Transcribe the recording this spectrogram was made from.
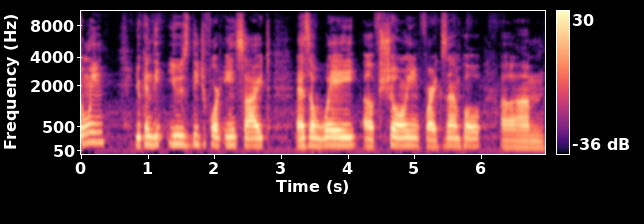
doing. You can use Digifort Insight as a way of showing, for example, um,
